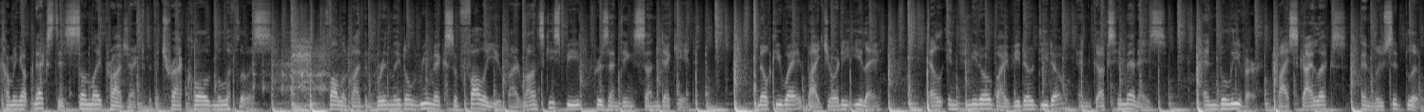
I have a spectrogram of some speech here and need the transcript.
Coming up next is Sunlight Project with a track called Mellifluous, followed by the Bryn Lidl remix of Follow You by Ronski Speed presenting Sun Decade, Milky Way by Jordi Ile, El Infinito by Vito Dito and Gux Jimenez, and Believer by Skylex and Lucid Blue.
